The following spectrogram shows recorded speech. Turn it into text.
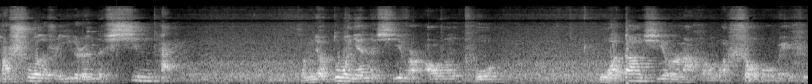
他说的是一个人的心态。怎么叫多年的媳妇儿熬成婆？我当媳妇儿那会儿，我受过委屈，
